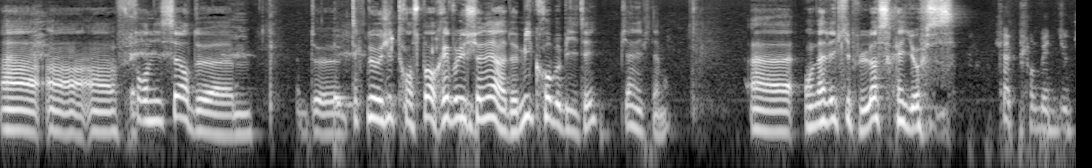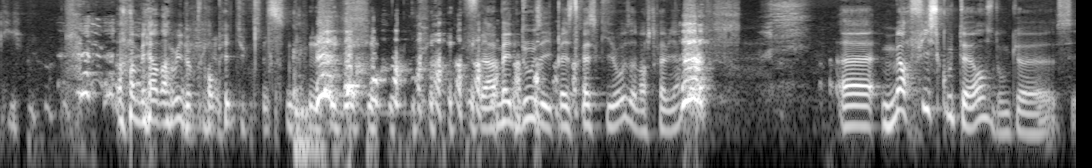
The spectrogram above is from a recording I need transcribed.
un, un- un fournisseur de, euh, de technologies de transport révolutionnaire et de micro-mobilité, bien évidemment. Euh, on a l'équipe Los Reyos. Le plan B de Yuki. Ah merde, ah oui, le plan B du kit. Il fait 1m12 et il pèse 13 kg, ça marche très bien. Euh, Murphy Scooters, donc euh, c'est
